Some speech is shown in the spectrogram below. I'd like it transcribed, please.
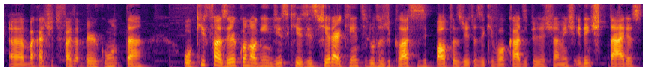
Uh, Bacatito faz a pergunta: O que fazer quando alguém diz que existe hierarquia entre lutas de classes e pautas ditas equivocadas e prejudicativamente identitárias,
